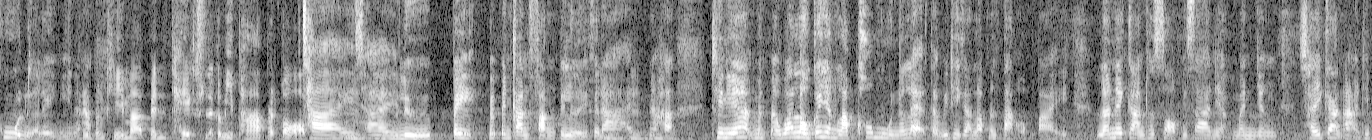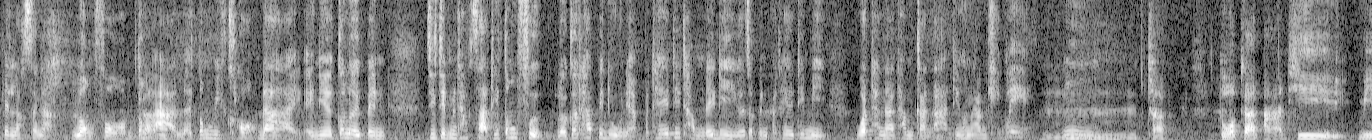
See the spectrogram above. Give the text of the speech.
พูดหรืออะไรอย่างนี้นะหรือคะบางทีมาเป็น text แล้วก็มีภาพประกอบ ใช่ใช่หรือไปไปเป็นการฟังไปเลยก็ได้อืมนะคะ ทีเนี้ยมันแปลว่าเราก็ยังรับข้อมูลนั่นแหละ แต่วิธีการรับมันต่างออกไป แล้วในการทดสอบพิซซ่าเนี่ยมันยังใช้การอ่านที่เป็นลักษณะลองฟอร์ม ต้องอ่านและต้องวิเคราะห์ได้ไอเนี้ยก็เลยเป็นจริงๆเป็นทักษะที่ต้องฝึก แล้วก็ถ้าไปดูเนี่ยประเทศที่ทำได้ดีก็จะเป็นประเทศที่มีวัฒนธรรมการอ่านที่ค่อนข้างแข็งแรงอืม อืมครับ ตัวการอ่านที่มี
